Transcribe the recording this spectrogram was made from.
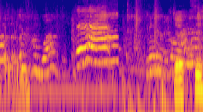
Oh là là. C'est le petit.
